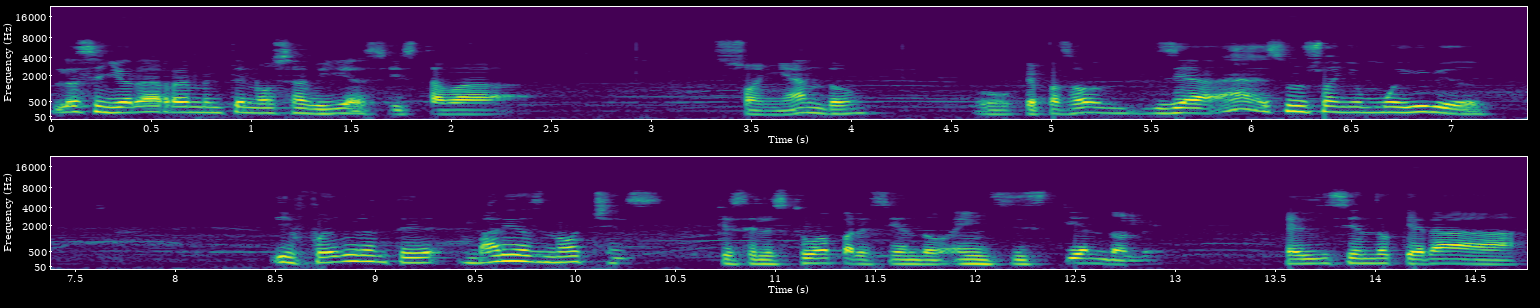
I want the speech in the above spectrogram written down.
La señora realmente no sabía si estaba soñando o qué pasó. Decía, ah, es un sueño muy vívido. Y fue durante varias noches que se le estuvo apareciendo e insistiéndole. Él diciendo que era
